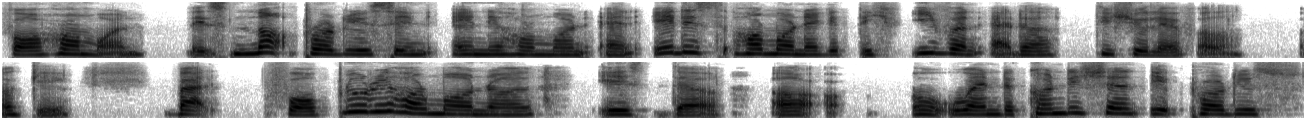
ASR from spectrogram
for hormone. It's not producing any hormone and it is hormone negative even at the tissue level. Okay. But for plurihormonal is the uh, uh, when the condition it produces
